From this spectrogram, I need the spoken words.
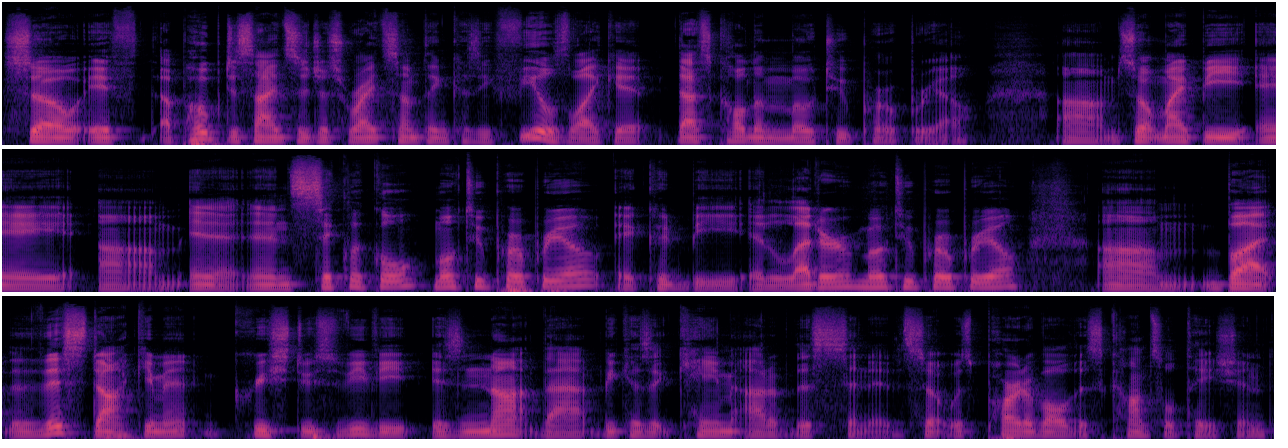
so if a pope decides to just write something because he feels like it, that's called a motu proprio. Um, so it might be a um, an, encyclical motu proprio. It could be a letter motu proprio. Um, but this document, Christus Vivit, is not that because it came out of this synod. So it was part of all this consultation,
